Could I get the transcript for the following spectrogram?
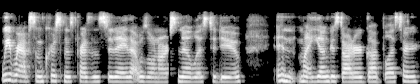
We wrapped some Christmas presents today. That was on our snow list to do. And my youngest daughter, God bless her,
